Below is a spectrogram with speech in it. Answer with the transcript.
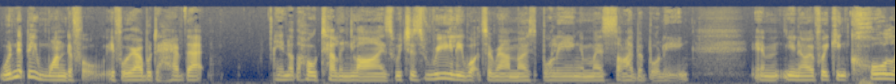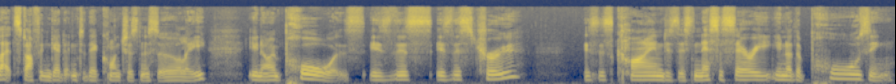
Wouldn't it be wonderful if we were able to have that, you know, the whole telling lies, which is really what's around most bullying and most cyberbullying. Um, you know, if we can call that stuff and get it into their consciousness early, you know, and pause. Is this is this true? Is this kind? Is this necessary? You know, the pausing.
